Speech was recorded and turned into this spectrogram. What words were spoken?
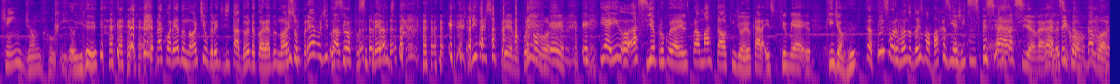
Kim Jong-un. Na Coreia do Norte, o grande ditador da Coreia do O Norte. Supremo o, Ditador. su- o Supremo ditador. Líder Supremo, por favor. E, e- aí a CIA procura eles pra matar o Kim Jong-un. Cara, esse filme é. Kim Jong-un. Tá transformando dois babacas em agentes especiais É. da CIA, velho. Velho, não tem como. Dá boa.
